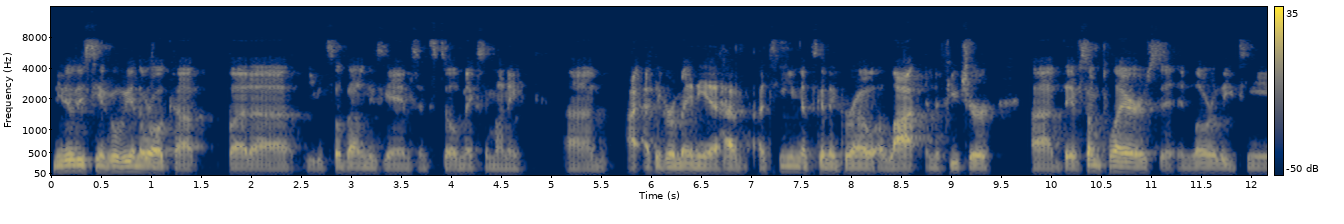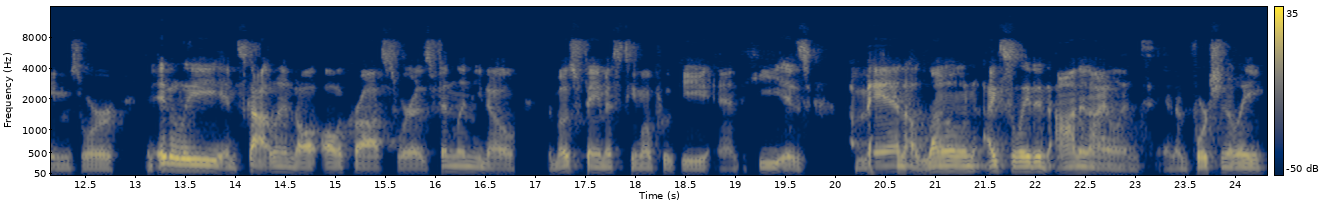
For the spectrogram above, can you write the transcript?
neither of these teams will be in the World Cup, but uh, you can still bet on these games and still make some money. Um, I, I, think Romania have a team that's going to grow a lot in the future. Uh, they have some players in lower league teams or in Italy, in Scotland, all, all across. Whereas Finland, you know, the most famous Teemu Pukki, and he is a man alone, isolated on an island. And unfortunately,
